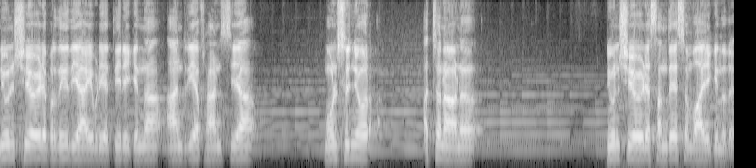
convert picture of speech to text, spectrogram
ന്യൂൻഷിയോയുടെ പ്രതിനിധിയായി ഇവിടെ എത്തിയിരിക്കുന്ന ആൻഡ്രിയ ഫ്രാൻസിയ മോൺസിഞ്ഞോർ അച്ഛനാണ് ന്യൂൻഷിയോയുടെ സന്ദേശം വായിക്കുന്നത്.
